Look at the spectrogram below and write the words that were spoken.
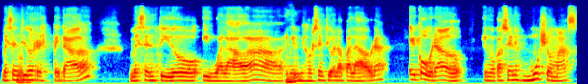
Me he sentido respetada, me he sentido igualada en el mejor sentido de la palabra. He cobrado en ocasiones mucho más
